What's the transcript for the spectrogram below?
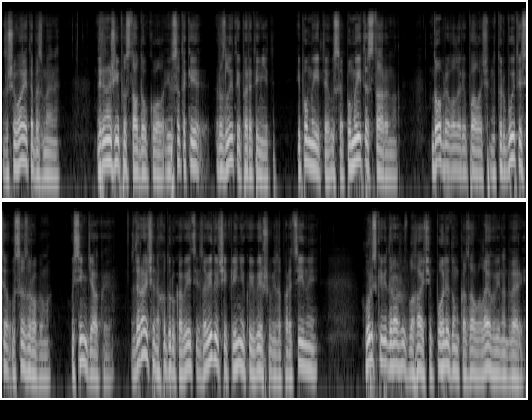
зашиваєте без мене. Дренажі постав довкола, і все таки розлитий перетиніт. І помийте усе, помийте старину. Добре, Валерій Павлович, не турбуйтеся, усе зробимо. Усім дякую. Здираючи на ходу рукавиці, завідуючи клінікою вийшов із операційної, Гурський відразу з благаючим поглядом казав Олегові на двері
